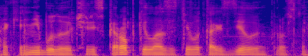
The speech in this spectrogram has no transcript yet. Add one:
Так, я не буду через коробки лазать, я вот так сделаю просто.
